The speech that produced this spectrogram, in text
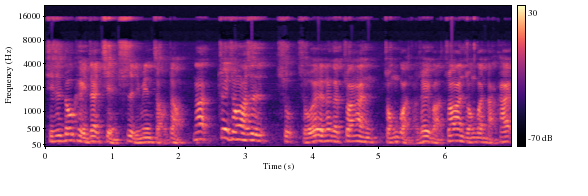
其实都可以在检视里面找到。那最重要是所所谓的那个专案总管了，所以把专案总管打开，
